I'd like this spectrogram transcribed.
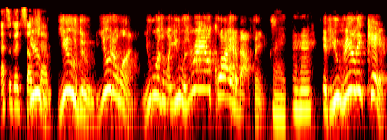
That's a good self check. You, you, dude, you the one. You was the one. You was real quiet about things. Right. Mhm. If you really care,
